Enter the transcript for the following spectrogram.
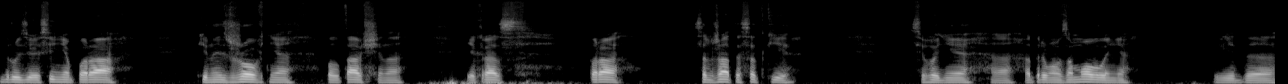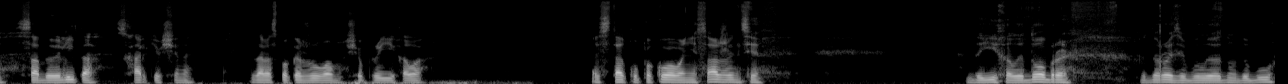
Друзі, осіння пора, кінець жовтня, Полтавщина. Якраз пора саджати садки. Сьогодні е, отримав замовлення від е, саду Еліта з Харківщини. Зараз покажу вам, що приїхало. Ось так упаковані саджанці. Доїхали добре. В дорозі були одну добу.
